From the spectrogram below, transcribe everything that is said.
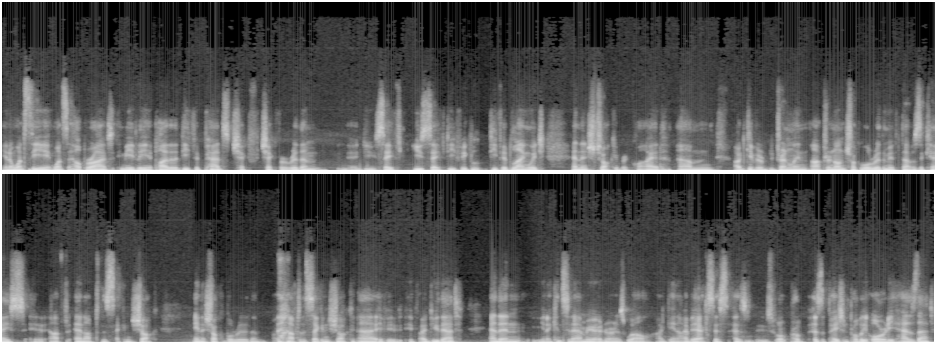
you know, once the once the help arrives, immediately apply the defib pads, check check for rhythm, use safe use safe defib, defib language, and then shock if required. Um, I'd give adrenaline after a non-shockable rhythm if that was the case, after, and after the second shock in a shockable rhythm after the second shock uh, if if I do that and then you know consider amiodarone as well. Again, IV access as as the patient probably already has that,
